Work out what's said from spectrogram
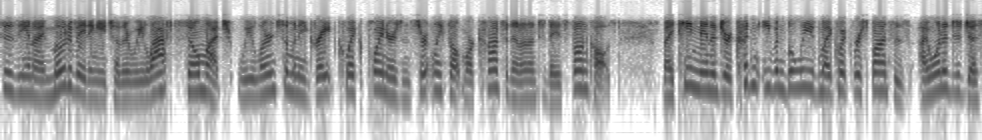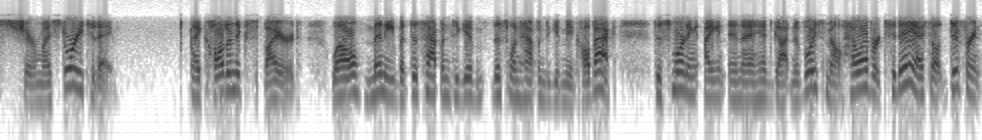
Susie and I motivating each other. We laughed so much. We learned so many great quick pointers and certainly felt more confident on today's phone calls. My team manager couldn't even believe my quick responses. I wanted to just share my story today. I called and expired. Well, many, but this happened to give this one happened to give me a call back this morning. I, and I had gotten a voicemail. However, today I felt different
